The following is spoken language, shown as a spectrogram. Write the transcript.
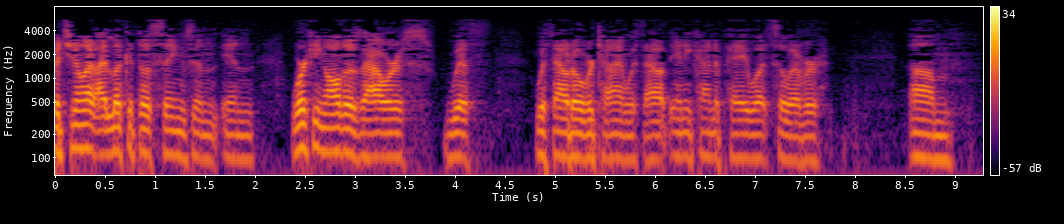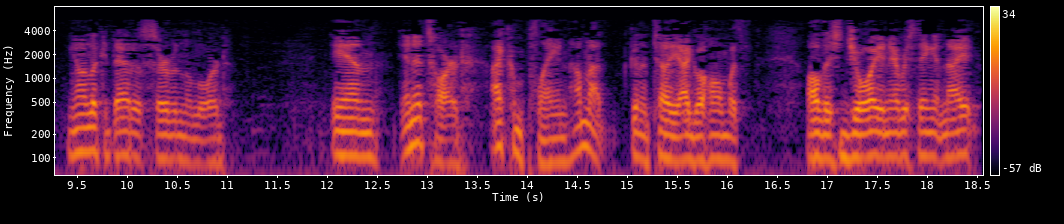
But you know what? I look at those things and, and working all those hours with without overtime, without any kind of pay whatsoever. Um, you know, I look at that as serving the Lord. And and it's hard. I complain. I'm not going to tell you I go home with all this joy and everything at night.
